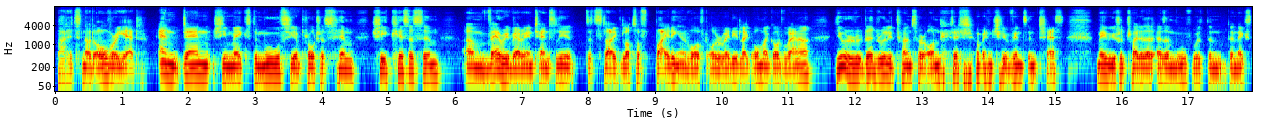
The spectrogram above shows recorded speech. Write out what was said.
but it's not over yet. And then she makes the move. She approaches him. She kisses him um, very, very intensely. It's like lots of biting involved already. Like, oh my God, Vanna, you that really turns her on when she wins in chess. Maybe you should try that as a move with the, the next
